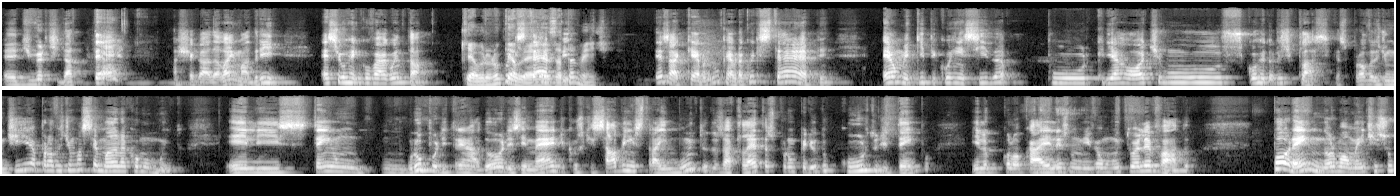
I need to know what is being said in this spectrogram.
é, divertida até a chegada lá em Madrid é se o Renko vai aguentar. Quebra ou não quebra, é, exatamente. Exato, quebra ou não quebra. A Quick Step é uma equipe conhecida por criar ótimos corredores de clássicas, provas de um dia, provas de uma semana, como muito. Eles têm um, um grupo de treinadores e médicos que sabem extrair muito dos atletas por um período curto de tempo e colocar eles num nível muito elevado. Porém, normalmente isso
